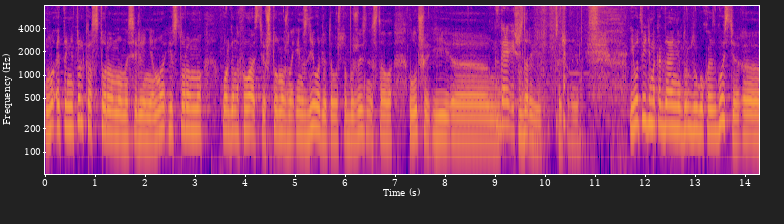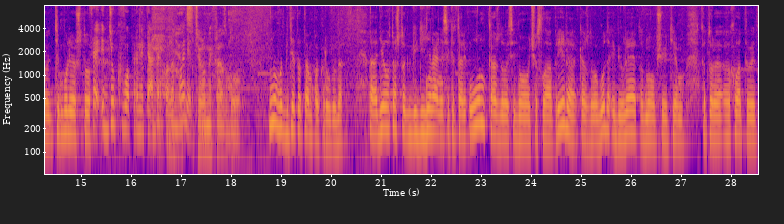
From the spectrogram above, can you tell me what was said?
Но это не только в сторону населения, но и в сторону органов власти, что нужно им сделать для того, чтобы жизнь стала лучше и э, здоровее. Совершенно верно. И вот, видимо, когда они друг к другу ходят в гости, э, тем более, что... Це дюк в оперний театр, коли ходять. Червоний хрест був. Ну, вот где-то там по кругу, да. А, Дело в том, что генеральный секретарь ООН каждого 7 числа апреля каждого года объявляет одну общую тему, которая охватывает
